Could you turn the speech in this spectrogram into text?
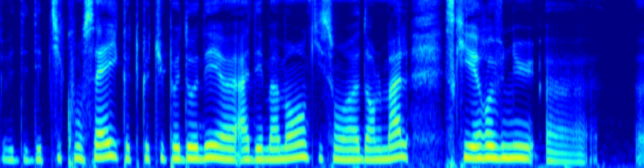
des, petits conseils que, tu peux donner euh, à des mamans qui sont dans le mal? Ce qui est revenu euh,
